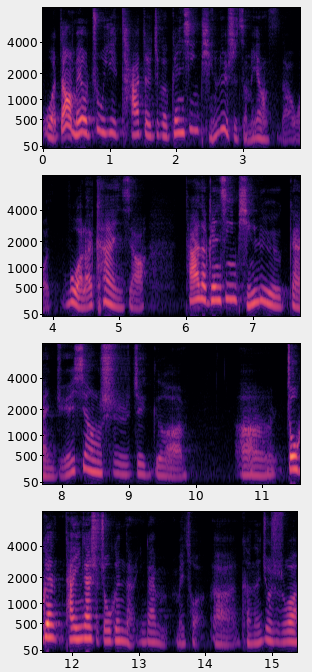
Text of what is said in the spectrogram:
我倒没有注意他的这个更新频率是怎么样子的。我我来看一下啊。它的更新频率感觉像是这个，呃，周更，它应该是周更的，应该没错。呃，可能就是说，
